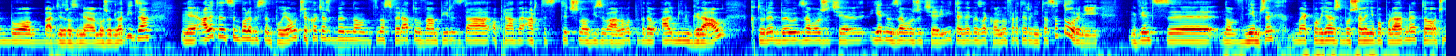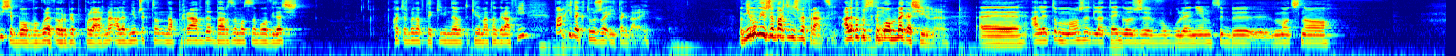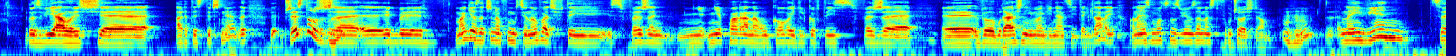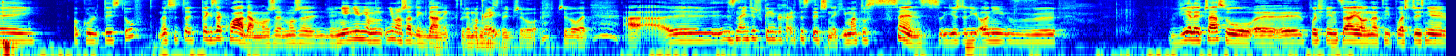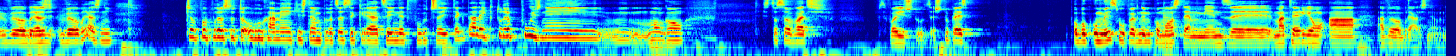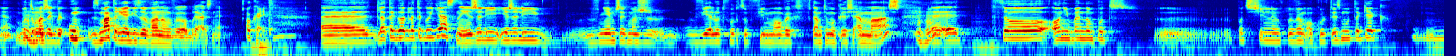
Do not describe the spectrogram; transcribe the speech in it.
było bardziej zrozumiałe może dla widza. E, ale te symbole występują, czy chociażby no, w Nosferatu wampir za oprawę artystyczną, wizualną odpowiadał Albin Grau, który był założyciel, jednym z założycieli tajnego zakonu Fraternita Saturni. Więc e, no, w Niemczech, jak powiedziałem, że to było szalenie popularne, to oczywiście było w ogóle w Europie popularne, ale w Niemczech to naprawdę bardzo mocno było widać, chociażby na w tej kinematografii, w architekturze i tak dalej. Okay. Nie mówię, że bardziej niż we Francji, ale po prostu okay. to było mega silne. E, ale to może dlatego, że w ogóle Niemcy by mocno rozwijały się artystycznie. Przez to, że mhm. E, jakby magia zaczyna funkcjonować w tej sferze nie, nie paranaukowej, tylko w tej sferze e, wyobraźni, imaginacji i tak dalej, ona jest mocno związana z twórczością. Mhm. Najwięcej okultystów, znaczy to, tak zakładam, może, może nie, nie, nie, nie ma żadnych danych, które okay. mógłbym tutaj przywo przywołać, a, a y, znajdziesz w kręgach artystycznych i ma to sens, jeżeli oni w, wiele czasu y, poświęcają na tej płaszczyźnie wyobraź wyobraźni, to po prostu to uruchamia jakieś tam procesy kreacyjne, twórcze i tak dalej, które później mogą stosować w swojej sztuce. Sztuka jest obok umysłu pewnym pomostem między materią a, a wyobraźnią, nie? Bo mhm. tu masz jakby um, zmaterializowaną wyobraźnię. Okej. Okay. E, dlatego, dlatego jasne, jeżeli, jeżeli w Niemczech masz wielu twórców filmowych w tamtym okresie, a masz, mhm. e, to oni będą pod, e, pod silnym wpływem okultyzmu, tak jak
